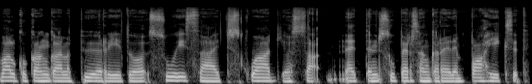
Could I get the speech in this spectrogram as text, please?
Valkokankaalla pyörii tuo Suicide Squad, jossa näiden supersankareiden pahikset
